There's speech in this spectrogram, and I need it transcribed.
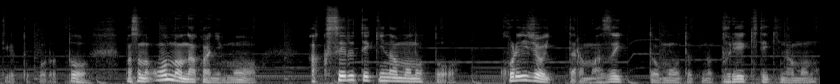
ていうところと、まあ、そのオンの中にもアクセル的なものとこれ以上いったらまずいと思う時のブレーキ的なもの、ま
